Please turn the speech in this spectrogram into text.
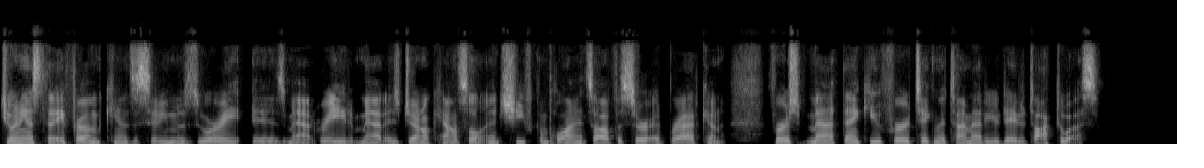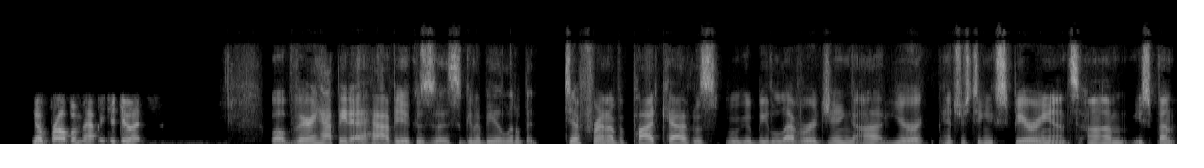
Joining us today from Kansas City, Missouri is Matt Reed. Matt is General Counsel and Chief Compliance Officer at Bradken. First, Matt, thank you for taking the time out of your day to talk to us. No problem. Happy to do it. Well, very happy to have you because this is going to be a little bit different of a podcast because we're going to be leveraging uh, your interesting experience. Um, you spent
